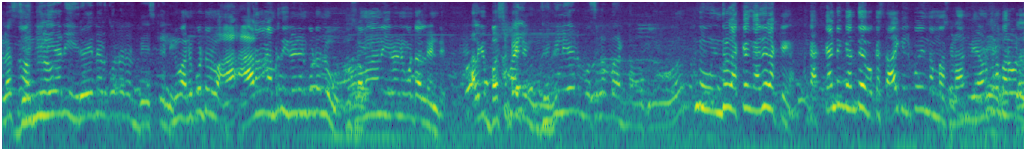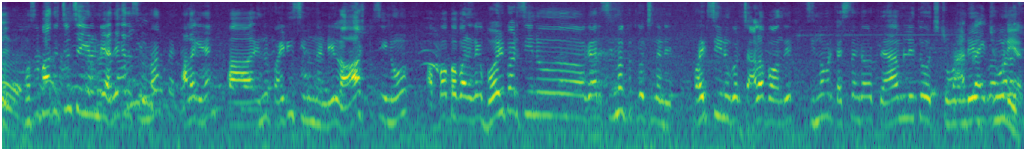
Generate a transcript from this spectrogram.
ప్లస్ హీరోయిన్ అనుకున్నాను బేసికలీ నువ్వు అనుకుంటావు ఆడవాళ్ళు కనబడితే హీరోయిన్ అనుకుంటావు నువ్వు. ముసలమ్మ హీరోయిన్ అనుకుంటారులేండి. అలాగే బస్సు ఫైటింగ్ జంగిలి అని ముసలమ్మ అంటున్నావు నువ్వు. ఇందులో ఇంకా అదే లెక్క ఇంకా. అక్క అంటే ఇంకంతే. ఒక స్థాయికి వెళ్ళిపోయిందమ్మా అక్కడ. నువ్వు ఏమనుకున్నా పర్వాలేదు. ముసలి బాధ వచ్చిన చేయాలండి అదే కదా సినిమా. అలాగే ఆ, ఇందులో ఫైటింగ్ సీన్ ఉందండి. లాస్ట్ సీను అబ్బాబ్బా బోయపాటి సీను గారి సినిమా గుర్తుకొచ్చిందండి. ఫైట్ సీన్ కూడా చాలా బాగుంది. సినిమా మరి ఖచ్చితంగా ఫ్యామిలీతో వచ్చి చూడండి. జూనియర్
